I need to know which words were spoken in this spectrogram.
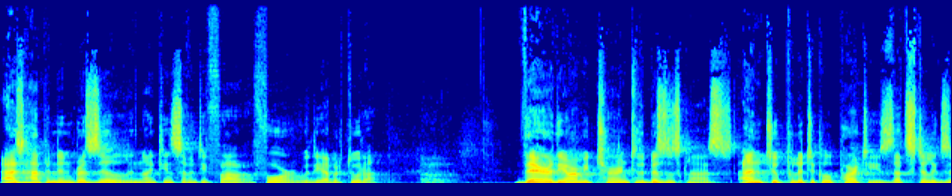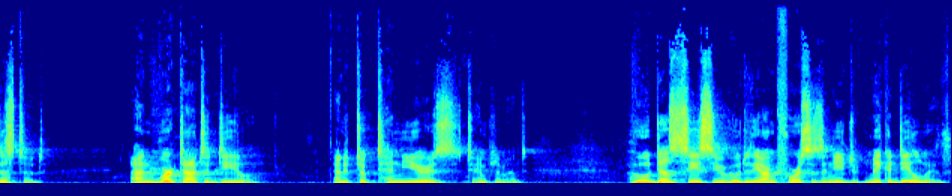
as happened in Brazil in 1974 with the Abertura. There, the army turned to the business class and to political parties that still existed and worked out a deal. And it took 10 years to implement. Who does Sisi or who do the armed forces in Egypt make a deal with?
